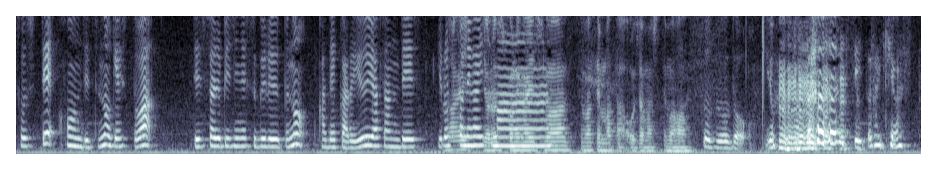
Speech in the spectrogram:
そして本日のゲストはデジタルビジネスグループの金軽優也さんです。よろしくお願いします、はい、よろしくお願いします。すみませんまたお邪魔してます。どうぞどう。ぞよくまた来ていただきました。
